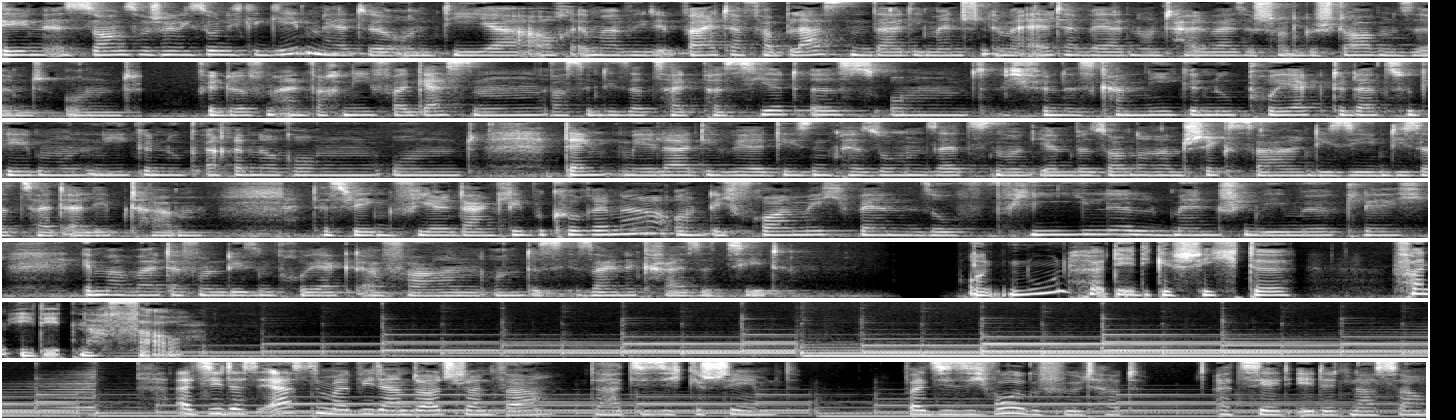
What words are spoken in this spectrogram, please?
den es sonst wahrscheinlich so nicht gegeben hätte und die ja auch immer wieder weiter verblassen, da die Menschen immer älter werden und teilweise schon gestorben sind. Und wir dürfen einfach nie vergessen, was in dieser Zeit passiert ist. Und ich finde, es kann nie genug Projekte dazu geben und nie genug Erinnerungen und Denkmäler, die wir diesen Personen setzen und ihren besonderen Schicksalen, die sie in dieser Zeit erlebt haben. Deswegen vielen Dank, liebe Corinna. Und ich freue mich, wenn so viele Menschen wie möglich immer weiter von diesem Projekt erfahren und es seine Kreise zieht. Und nun hört ihr die Geschichte von Edith Nassau. Als sie das erste Mal wieder in Deutschland war, da hat sie sich geschämt, weil sie sich wohlgefühlt hat, erzählt Edith Nassau.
